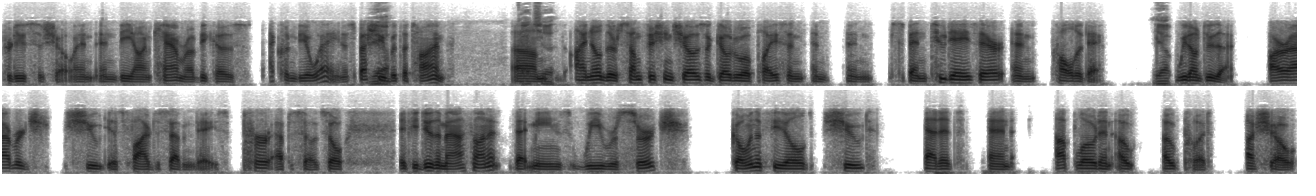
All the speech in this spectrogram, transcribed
produce the show and, and be on camera because I couldn't be away, and especially Yeah. with the time. Um, Gotcha. I know there's some fishing shows that go to a place and, and, and spend two days there and call it a day. Yep. We don't do that. Our average shoot is five to seven days per episode. So if you do the math on it, that means we research, go in the field, shoot, edit, and upload and out, output a show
